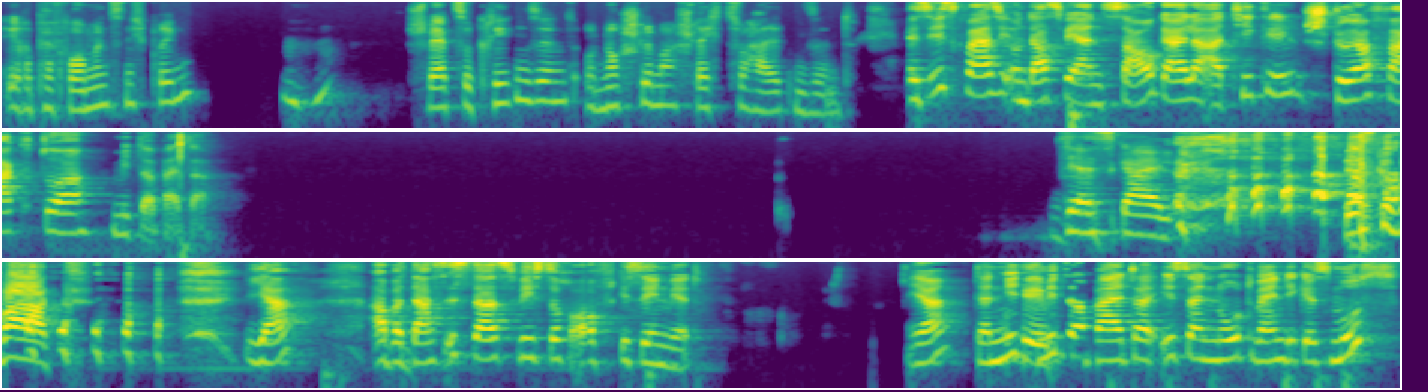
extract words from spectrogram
ihre Performance nicht bringen, mhm. Schwer zu kriegen sind und noch schlimmer, schlecht zu halten sind. Es ist quasi, und das wäre ein saugeiler Artikel, Störfaktor Mitarbeiter. Der ist geil. Der ist gewagt. ja, aber das ist das, wie es doch oft gesehen wird. Ja, der okay. Mitarbeiter ist ein notwendiges Muss.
